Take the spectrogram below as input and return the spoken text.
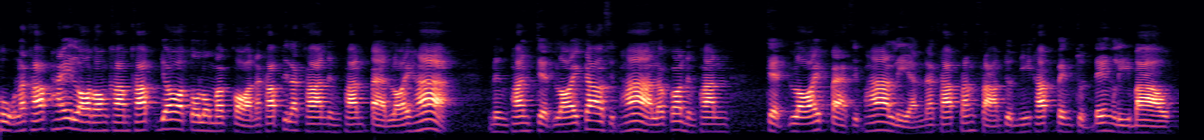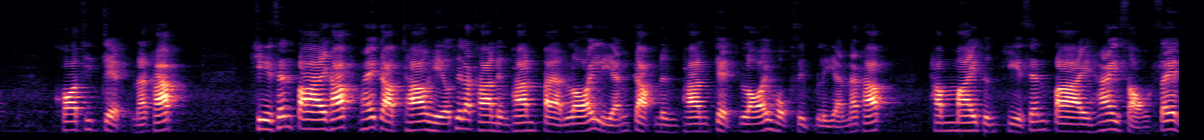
ถูกนะครับ ให้รอทองคำครับ ย่อตัวลงมาก่อนนะครับ ที่ราคา 1,805 1,795 แล้วก็ 1,785 เหรียญนะครับ ทั้ง 3 จุดนี้ครับ เป็นจุดเด้งรีบาว ข้อที่ 7 นะครับขีดเส้นตายครับให้กับชาวเหวที่ราคา 1,800 เหรียญกับ 1,760 เหรียญนะครับทำไมถึงขีดเส้นตายให้ 2 เส้น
